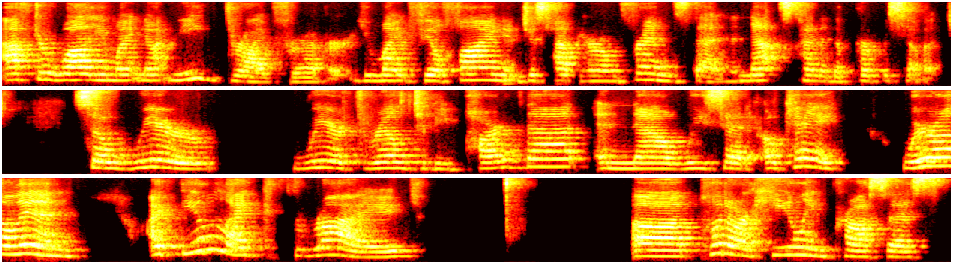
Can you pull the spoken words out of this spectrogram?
after a while, you might not need Thrive forever. You might feel fine and just have your own friends then. And that's kind of the purpose of it. So we're we're thrilled to be part of that. And now we said, okay, we're all in. I feel like Thrive uh, put our healing process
